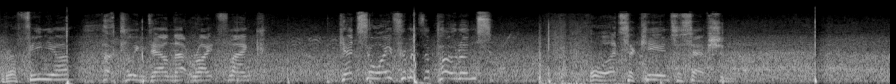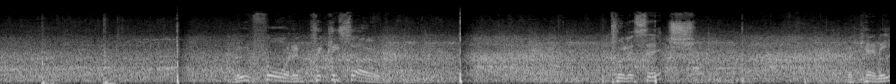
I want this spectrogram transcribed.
Rafinha hurtling down that right flank. Gets away from his opponents. Oh, that's a key interception. Move forward and quickly so. Pulisic. McKennie.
